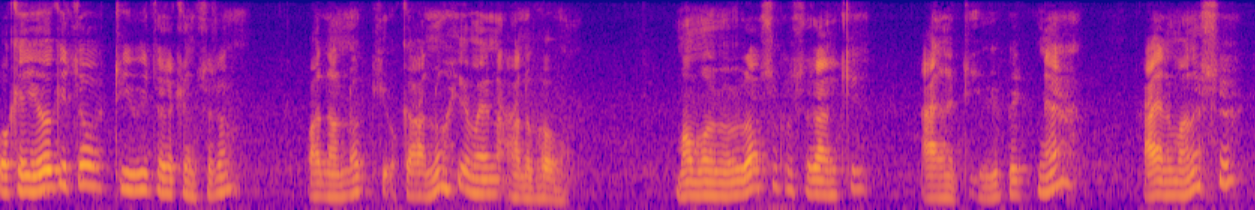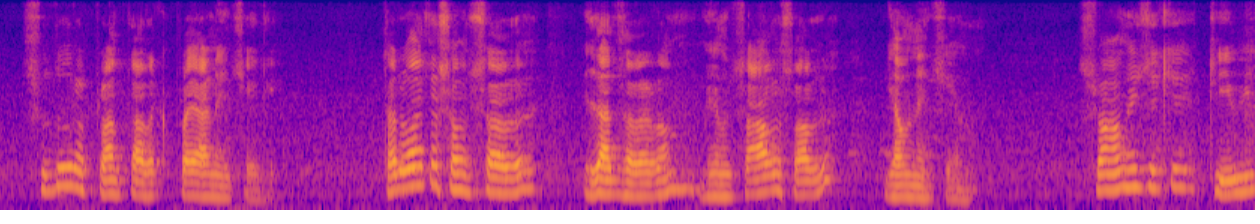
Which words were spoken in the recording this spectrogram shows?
ఒక యోగితో టీవీ తిలకించడం అనొక్కి ఒక అనూహ్యమైన అనుభవం. మమ్మల్ని ఉల్లాసపరచడానికి ఆయన టీవీ పెట్టినా ఆయన మనస్సు సుదూర ప్రాంతాలకు ప్రయాణించేది. తరువాత సంవత్సరాలు ఇలా జరగడం మేము చాలాసార్లు గమనించాము స్వామీజీకి టీవీ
